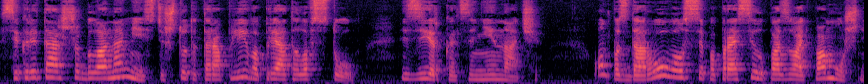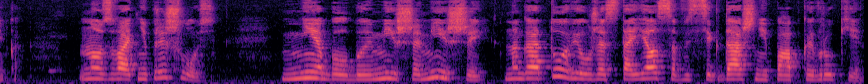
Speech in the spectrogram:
Секретарша была на месте, что-то торопливо прятала в стол. Зеркальце не иначе. Он поздоровался, попросил позвать помощника но звать не пришлось. Не был бы Миша Мишей, наготове уже стоял со всегдашней папкой в руке.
